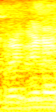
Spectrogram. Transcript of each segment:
ಪ್ರವೀಣ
